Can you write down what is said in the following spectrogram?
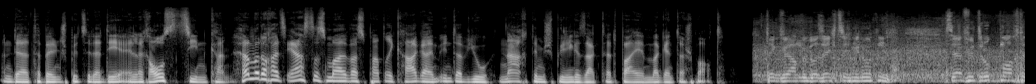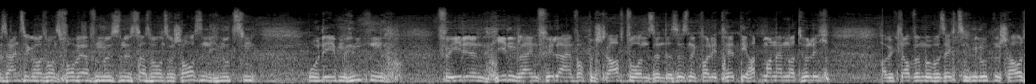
an der Tabellenspitze der DL rausziehen kann. Hören wir doch als erstes mal, was Patrick Hager im Interview nach dem Spiel gesagt hat bei Magenta Sport. Ich denke, wir haben über 60 Minuten sehr viel Druck gemacht. Das Einzige, was wir uns vorwerfen müssen, ist, dass wir unsere Chancen nicht nutzen und eben hinten für jeden, jeden kleinen Fehler einfach bestraft worden sind. Das ist eine Qualität, die hat Mannheim natürlich. Aber ich glaube, wenn man über 60 Minuten schaut,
